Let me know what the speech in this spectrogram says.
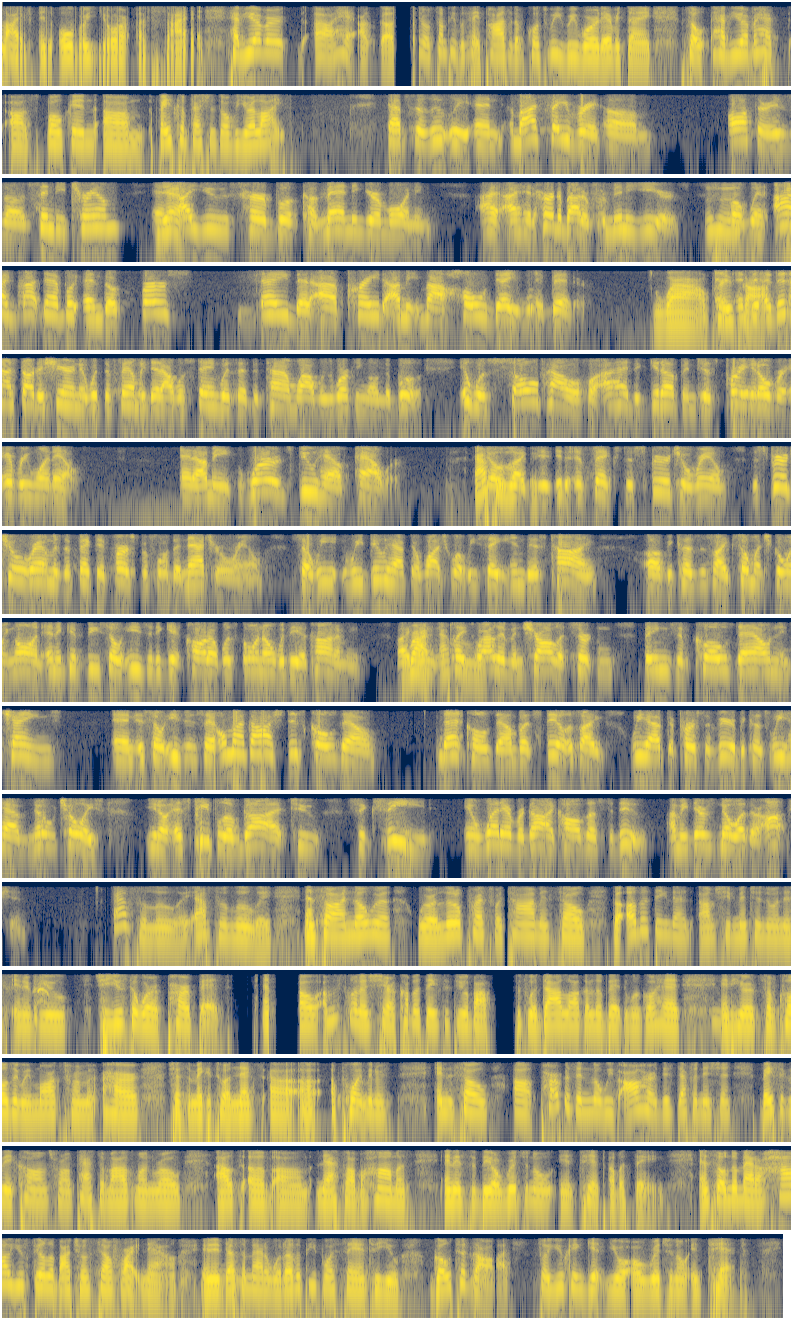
life and over your assignment. Have you ever uh, had uh, uh, you know some people say positive. Of course, we reword everything. So, have you ever had uh, spoken um, faith confessions over your life? Absolutely. And my favorite um, author is uh, Cindy Trimm, and yes. I use her book Commanding Your Morning. I, I had heard about it for many years, Mm-hmm. But when I got that book, and the first day that I prayed, I mean, my whole day went better. Wow, praise and, and God! Then, and then I started sharing it with the family that I was staying with at the time while I was working on the book. It was so powerful. I had to get up and just pray it over everyone else. And I mean, words do have power. Absolutely. You know, like it, it affects the spiritual realm. The spiritual realm is affected first before the natural realm. So we we do have to watch what we say in this time uh, because it's like so much going on, and it could be so easy to get caught up what's going on with the economy. Like right, in the place where I live in Charlotte, certain things have closed down and changed, and it's so easy to say, "Oh my gosh, this closed down, that closed down," but still, it's like we have to persevere because we have no choice, you know, as people of God to succeed in whatever God calls us to do. I mean, there's no other option. Absolutely, absolutely. And so I know we're we're a little pressed for time, and so the other thing that um, she mentioned during this interview, she used the word purpose. And so I'm just going to share a couple of things with you about this. We'll dialogue a little bit. We'll go ahead and hear some closing remarks from her, just to make it to a next uh, uh, appointment. And so, uh, purpose, and we've all heard this definition. Basically, it comes from Pastor Myles Munroe out of um, Nassau, Bahamas, and it's the original intent of a thing. And so, no matter how you feel about yourself right now, and it doesn't matter what other people are saying to you, go to God so you can get your original intent.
